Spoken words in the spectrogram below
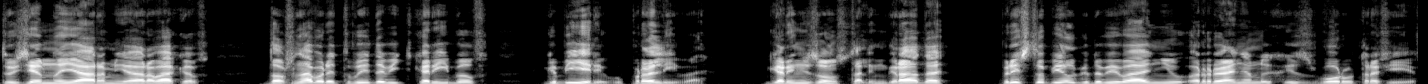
Туземная армия араваков должна будет выдавить карибов к берегу пролива. Гарнизон Сталинграда приступил к добиванию раненых и сбору трофеев.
